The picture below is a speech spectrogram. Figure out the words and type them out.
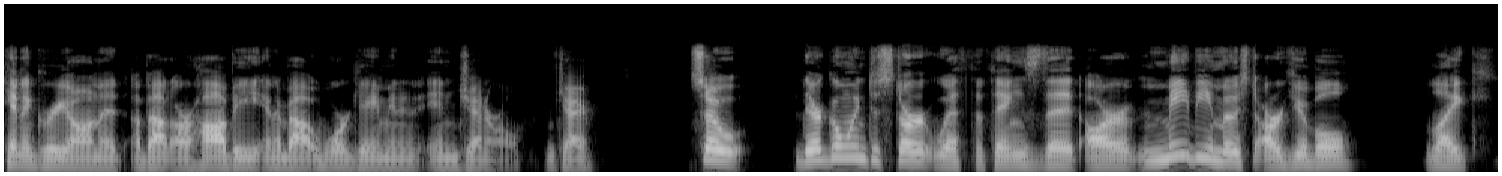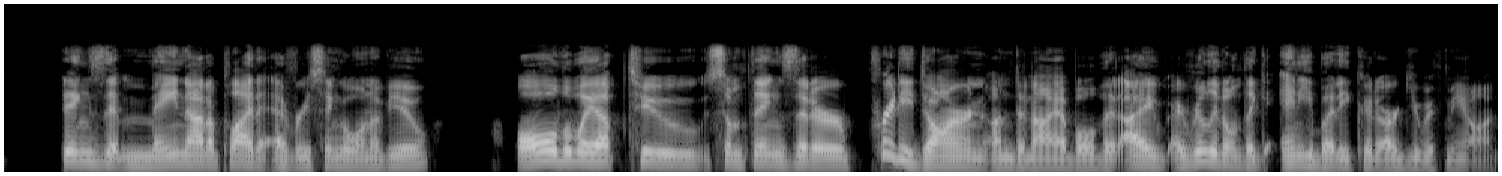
can agree on it about our hobby and about wargaming in, general. Okay. So they're going to start with the things that are maybe most arguable, like things that may not apply to every single one of you, all the way up to some things that are pretty darn undeniable that I, I really don't think anybody could argue with me on.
